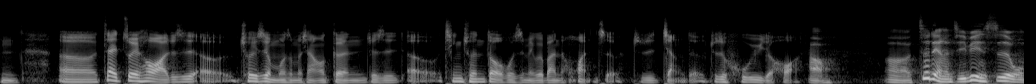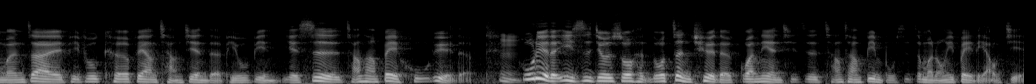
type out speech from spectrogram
嗯，呃，在最后啊，就是呃，邱医师有没有什么想要跟就是呃青春痘或是玫瑰斑的患者就是讲的，就是呼吁的话？好，呃，这两个疾病是我们在皮肤科非常常见的皮肤病，也是常常被忽略的。嗯，忽略的意思就是说很多正确的观念其实常常并不是这么容易被了解，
